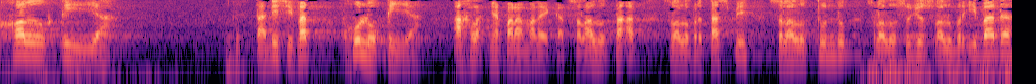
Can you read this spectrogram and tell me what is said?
khalqiyah. Tadi sifat khuluqiyah akhlaknya para malaikat. Selalu taat, selalu bertasbih, selalu tunduk, selalu sujud, selalu beribadah.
